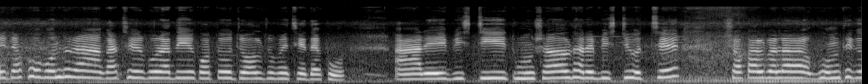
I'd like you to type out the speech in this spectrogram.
এই দেখো বন্ধুরা, গাছের গোড়া দিয়ে কত জল জমেছে দেখো। আর এই বৃষ্টি মুষালধারে বৃষ্টি হচ্ছে। সকালবেলা ঘুম থেকে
